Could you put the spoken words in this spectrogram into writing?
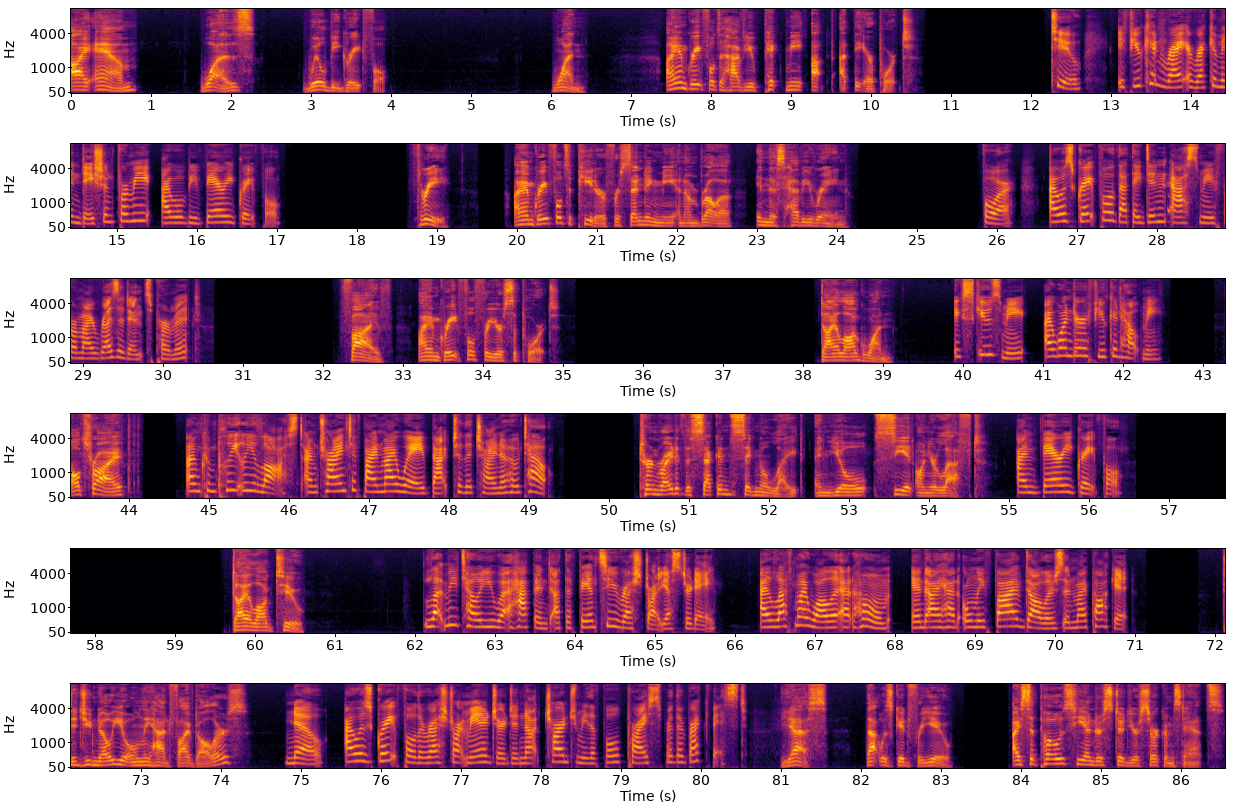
I am, was, will be grateful. 1. I am grateful to have you pick me up at the airport. 2. If you can write a recommendation for me, I will be very grateful. 3. I am grateful to Peter for sending me an umbrella in this heavy rain. 4. I was grateful that they didn't ask me for my residence permit. 5. I am grateful for your support. Dialogue 1. Excuse me, I wonder if you can help me. I'll try. I'm completely lost. I'm trying to find my way back to the China Hotel. Turn right at the second signal light and you'll see it on your left. I'm very grateful. Dialogue 2. Let me tell you what happened at the fancy restaurant yesterday. I left my wallet at home and I had only five dollars in my pocket. Did you know you only had $5? No, I was grateful the restaurant manager did not charge me the full price for the breakfast. Yes, that was good for you. I suppose he understood your circumstance.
